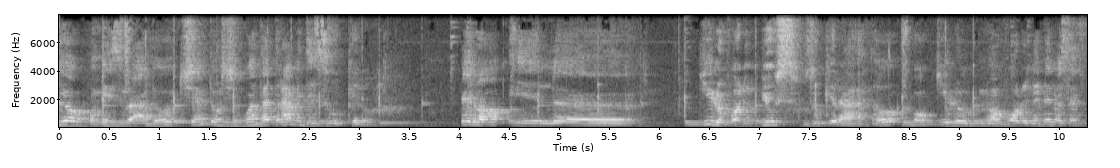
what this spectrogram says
Io ho misurato 150 g di zucchero però il eh, chi lo vuole più zuccherato o chi lo non vuole nemmeno senza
